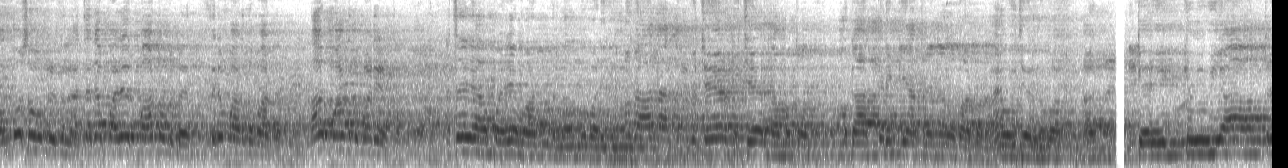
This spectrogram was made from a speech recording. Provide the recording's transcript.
സന്തോഷം നമുക്ക് കിട്ടുന്നില്ല. അച്ഛൻ ആ പഴയ ഒരു പാട്ടുണ്ട് സ്ഥിരം പാടുന്ന പാട്ട്. ആ ഒരു പാട്ടൊന്ന് പാടിയിട്ട് അച്ഛൻ ആ പഴയ പാട്ടുണ്ടല്ലോ ഒന്ന് പഠിക്കണം നമുക്ക് ആ നമുക്ക് ചേർന്ന് ചേർന്ന് നമുക്ക് നമുക്ക് അക്കരയ്ക്ക് യാത്ര എന്നുള്ള പാട്ടുണ്ട്. നമുക്ക് ചേർന്ന് പാട്ട് അക്കരയ്ക്കു യാത്ര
